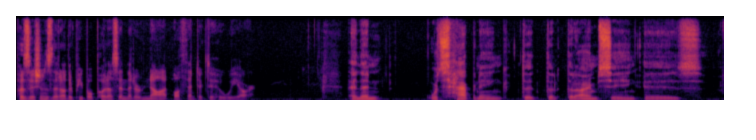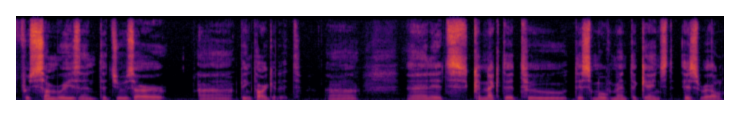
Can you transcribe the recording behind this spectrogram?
positions that other people put us in that are not authentic to who we are. And then what's happening that, that, that I'm seeing is for some reason the Jews are being targeted. Uh, and it's connected to this movement against Israel.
